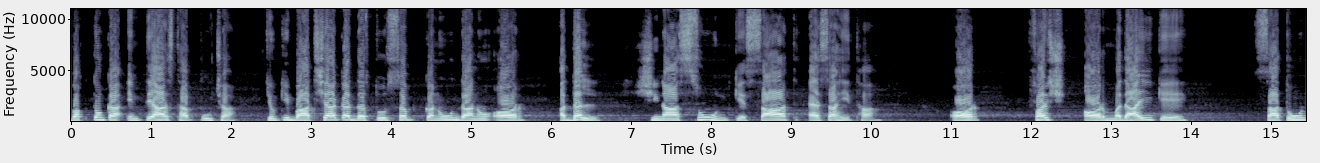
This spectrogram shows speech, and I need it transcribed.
وقتوں کا امتیاز تھا پوچھا کیونکہ بادشاہ کا دستور سب قانون دانوں اور عدل شناسون کے ساتھ ایسا ہی تھا۔ اور فرش اور مدائی کے ساتون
